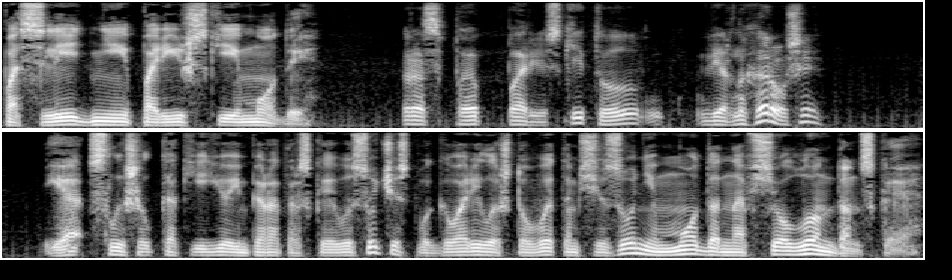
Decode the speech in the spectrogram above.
«Последние парижские моды». Раз по парижский, то верно хорошие. Я слышал, как ее императорское высочество говорило, что в этом сезоне мода на все лондонское.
